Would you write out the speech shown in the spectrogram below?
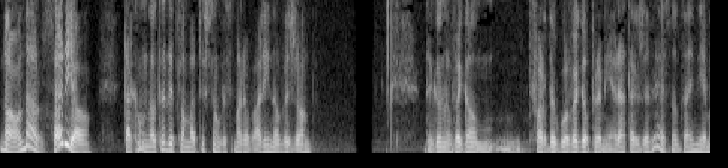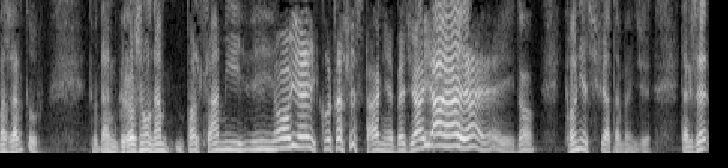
No, no, serio. Taką notę dyplomatyczną wysmarowali nowy rząd tego nowego twardogłowego premiera, także wiesz, no tutaj nie ma żartów. Tu tam grożą nam palcami i ojej, co się stanie, będzie ajajaj, no, koniec świata będzie. Także,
